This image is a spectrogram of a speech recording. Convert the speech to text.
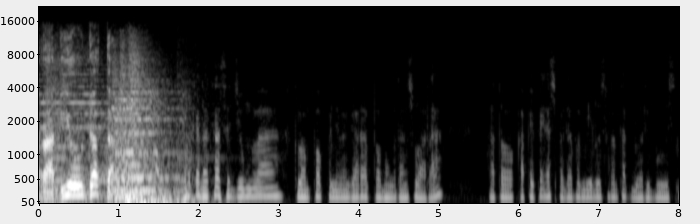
Radio Data. Rekan-rekan sejumlah kelompok penyelenggara pemungutan suara atau KPPS pada pemilu serentak 2019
